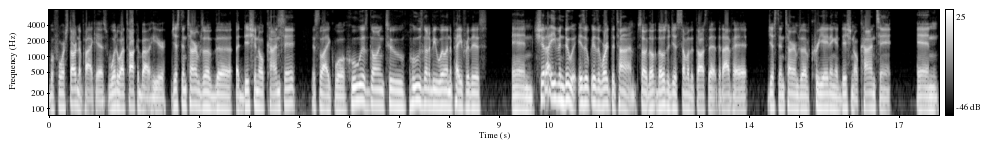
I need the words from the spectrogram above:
before starting a podcast. What do I talk about here? Just in terms of the additional content, it's like, well, who is going to who's going to be willing to pay for this? And should I even do it? Is it is it worth the time? So th- those are just some of the thoughts that that I've had, just in terms of creating additional content and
